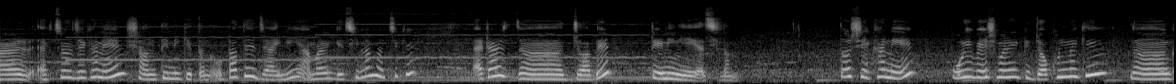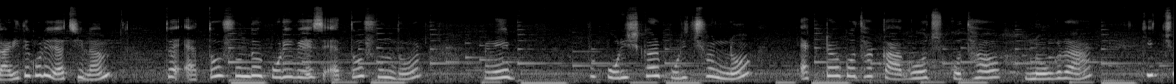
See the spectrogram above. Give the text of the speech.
আর অ্যাকচুয়াল যেখানে শান্তিনিকেতন, ওটাতে যাইনি। আমরা গেছিলাম হচ্ছে কি একটা জবের ট্রেনিংয়ে গেছিলাম। তো সেখানে পরিবেশ মানে যখন নাকি গাড়িতে করে যাচ্ছিলাম, তো এত সুন্দর পরিবেশ, এত সুন্দর মানে পরিষ্কার, পরিচ্ছন্ন, একটাও কোথাও কাগজ, কোথাও নোংরা, কিচ্ছু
